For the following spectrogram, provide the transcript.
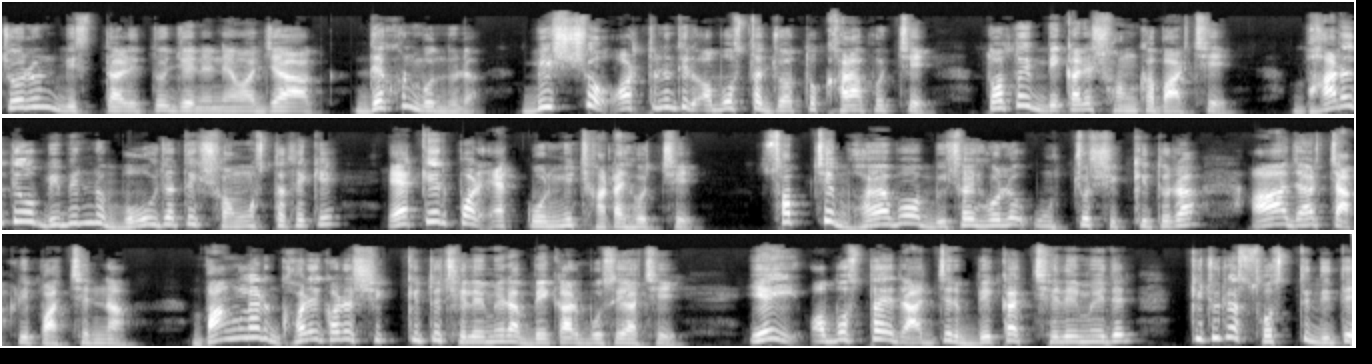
চলুন বিস্তারিত জেনে নেওয়া যাক। দেখুন বন্ধুরা, বিশ্ব অর্থনীতির অবস্থা যত খারাপ হচ্ছে, ততই বেকারের সংখ্যা বাড়ছে। ভারতেও বিভিন্ন বহুজাতিক সংস্থা থেকে একের পর এক কর্মী ছাঁটাই হচ্ছে। সবচেয়ে ভয়াবহ বিষয় হলো উচ্চ শিক্ষিতরা আজ আর চাকরি পাচ্ছেন না। বাংলার ঘরে ঘরে শিক্ষিত ছেলেমেয়েরা বেকার বসে আছে। এই অবস্থায় রাজ্যের বেকার ছেলে মেয়েদের কিছুটা স্বস্তি দিতে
